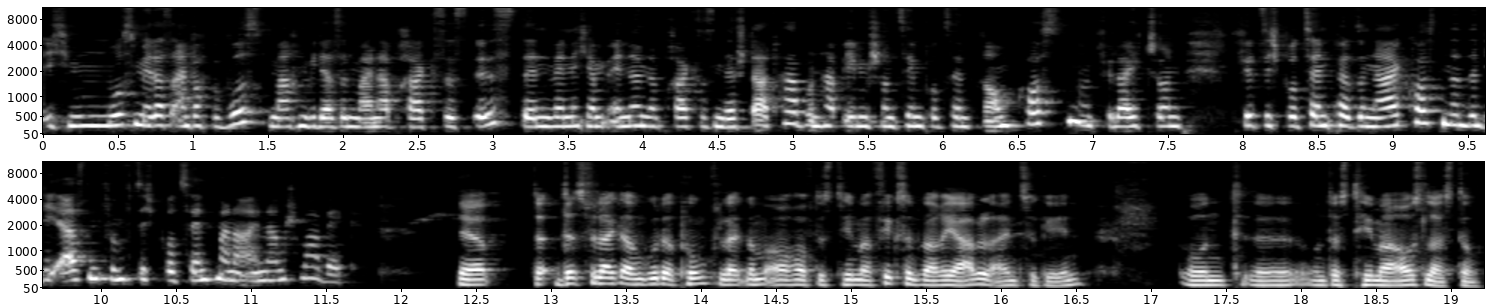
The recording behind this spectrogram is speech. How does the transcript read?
ich muss mir das einfach bewusst machen, wie das in meiner Praxis ist. Denn wenn ich am Ende eine Praxis in der Stadt habe und habe eben schon zehn Prozent Raumkosten und vielleicht schon 40 Prozent Personalkosten, dann sind die ersten 50 Prozent meiner Einnahmen schon mal weg. Ja, das ist vielleicht auch ein guter Punkt, vielleicht nochmal auch auf das Thema Fix und Variabel einzugehen und, äh, und das Thema Auslastung.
